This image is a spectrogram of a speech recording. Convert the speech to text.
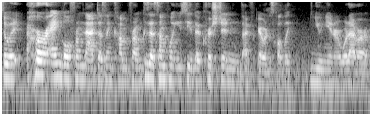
So it, her angle from that doesn't come from because at some point you see the Christian, I forget what it's called, like union or whatever,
